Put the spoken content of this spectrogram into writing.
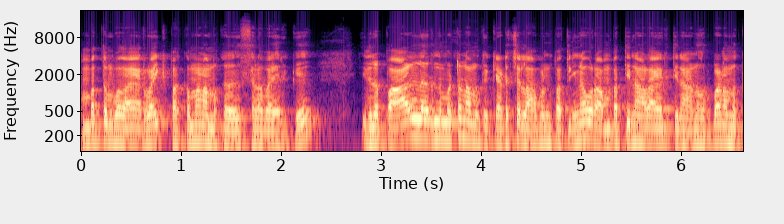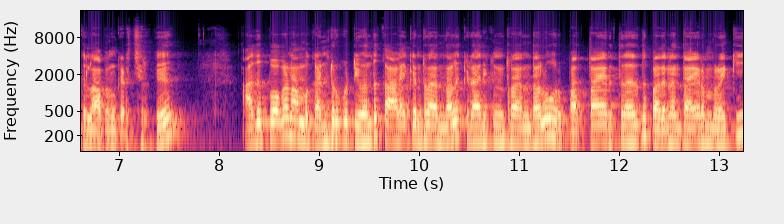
ஐம்பத்தொம்போதாயிரம் ரூபாய்க்கு பக்கமாக நமக்கு செலவாயிருக்கு. இதில் பாலில் இருந்து மட்டும் நமக்கு கிடைச்ச லாபம்னு பார்த்திங்கன்னா ஒரு ஐம்பத்தி நாலாயிரத்தி நானூறுரூபா நமக்கு லாபம் கிடச்சிருக்கு. அது போக நம்ம கன்றுக்குட்டி வந்து காளை கன்றாக இருந்தாலும் கிடாரி கன்றாக இருந்தாலும் ஒரு பத்தாயிரத்துலேருந்து பதினஞ்சாயிரம் ரூபாய்க்கு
